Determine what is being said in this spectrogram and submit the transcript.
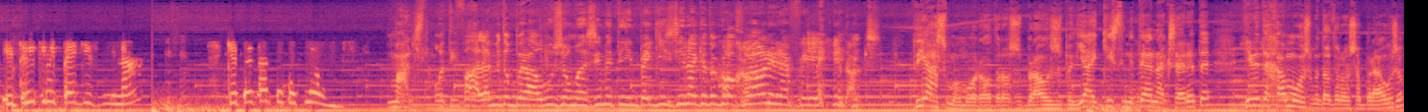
η τρίτη είναι η Πέγκης Δίνα και τέταρτο ο Κοκλώνης. Μάλιστα. Ότι βάλαμε τον Μπραούζο μαζί με την Πέγκιζίνα και τον Κοχλώνη, ρε φίλε. Εντάξει. Διάσημο μωρό δρόσος μπράουζο, παιδιά. Εκεί στην Ιταία, να ξέρετε, γίνεται χαμός με τον δρόσο μπράουζο.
